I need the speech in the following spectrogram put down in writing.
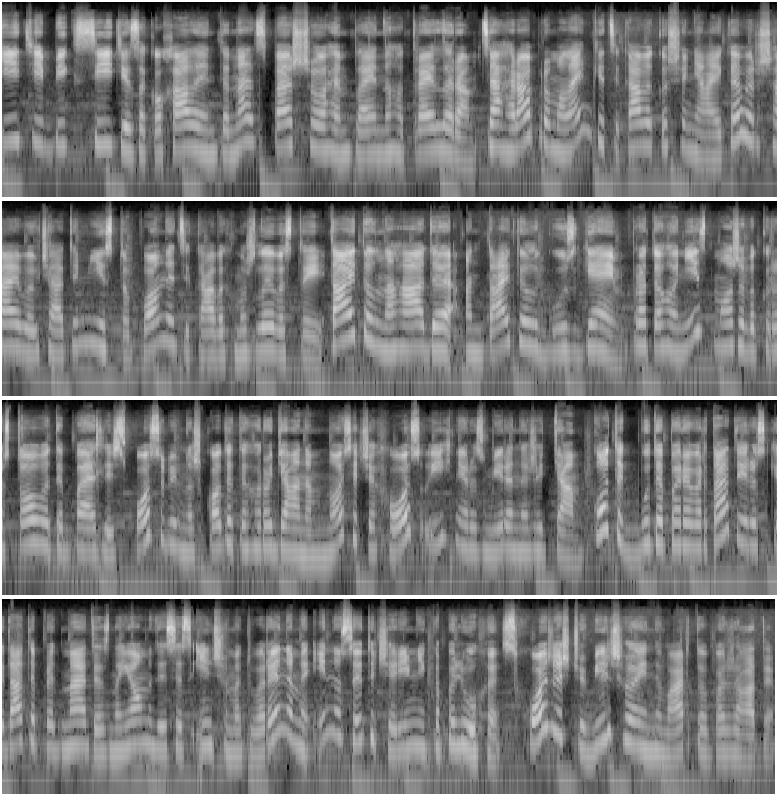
Kitty Big City закохали інтернет з першого геймплейного трейлера. Ця гра про маленьке цікаве кошеня, яке вирішає вивчати місто, повне цікавих можливостей. Тайтл нагадує Untitled Goose Game. Протагоніст може використовувати безліч способів нашкодити городянам, носячи хаос у їхнє розмірене життя. Котик буде перевертати і розкидати предмети, знайомитися з іншими тваринами і носити чарівні капелюхи. Схоже, що більшого і не варто бажати.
